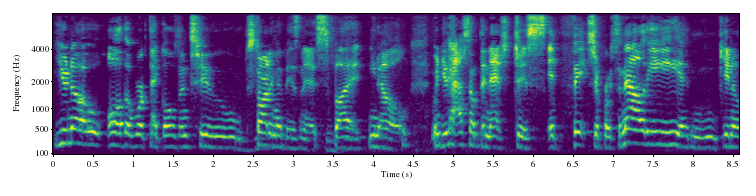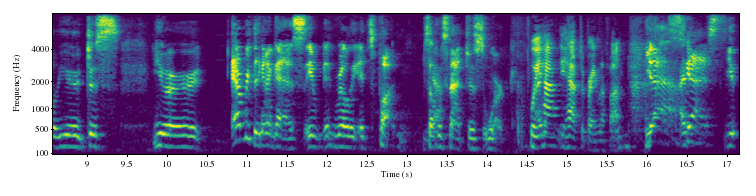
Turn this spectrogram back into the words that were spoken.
You know all the work that goes into starting a business, mm-hmm. but you know when you have something that's just it fits your personality and you know you're just you're everything. I guess it, it really it's fun. So Yeah. it's not just work. We have you have to bring the fun. Yes, I yes. You,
